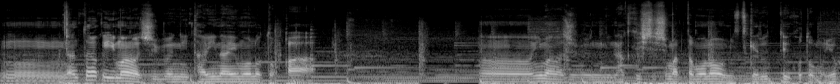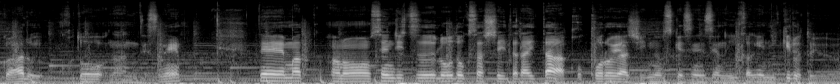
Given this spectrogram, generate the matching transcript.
うーんなんとなく今の自分に足りないものとかうーん今の自分になくしてしまったものを見つけるっていうこともよくあることなんですね。で、まあの先日朗読させていただいた心谷仁之助先生の「いい加減に生きる」という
